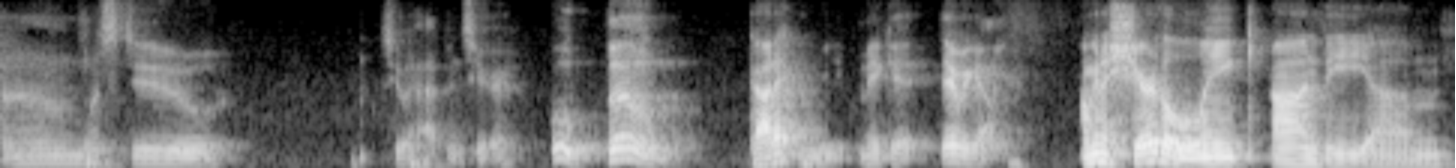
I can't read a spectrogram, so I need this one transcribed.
Um, let's do. See what happens here. Ooh, boom! Got it? Let me make it. There we go. I'm going to share the link on the um,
